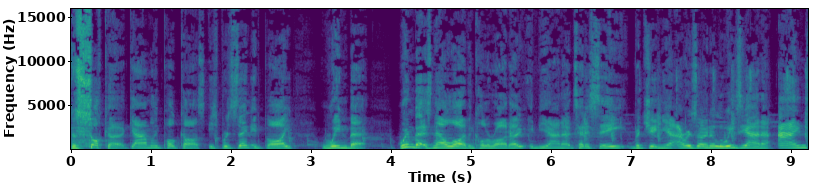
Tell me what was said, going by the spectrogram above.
The Soccer Gambling Podcast is presented by WynnBET. WynnBET is now live in Colorado, Indiana, Tennessee, Virginia, Arizona, Louisiana, and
